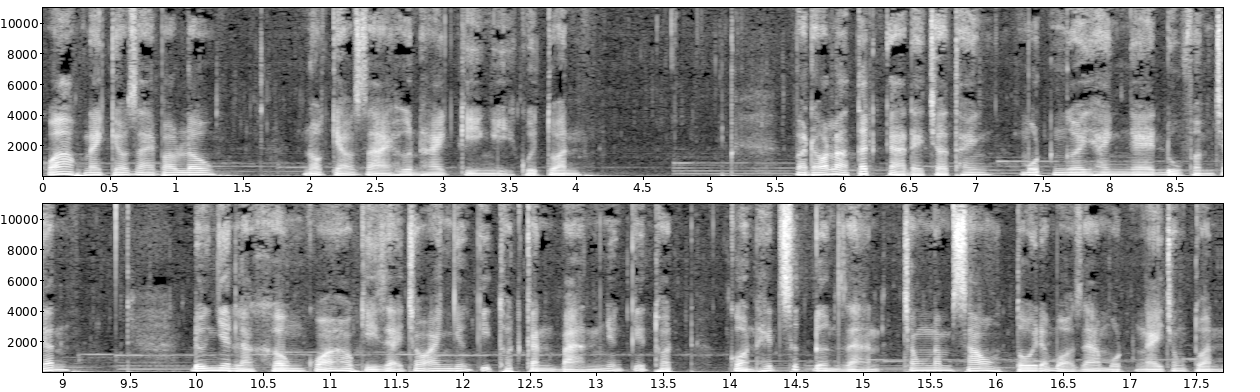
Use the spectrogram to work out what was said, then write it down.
Khóa học này kéo dài bao lâu? Nó kéo dài hơn 2 kỳ nghỉ cuối tuần. Và đó là tất cả để trở thành một người hành nghề đủ phẩm chất. Đương nhiên là không, khóa học chỉ dạy cho anh những kỹ thuật căn bản, những kỹ thuật còn hết sức đơn giản. Trong năm sau, tôi đã bỏ ra một ngày trong tuần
